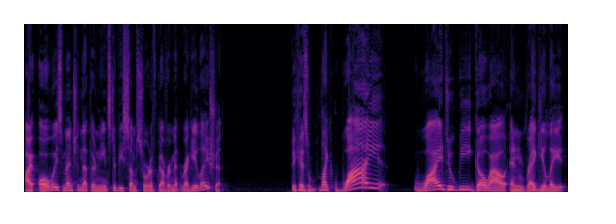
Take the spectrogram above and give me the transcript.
I always mention that there needs to be some sort of government regulation. Because, like, why why do we go out and regulate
